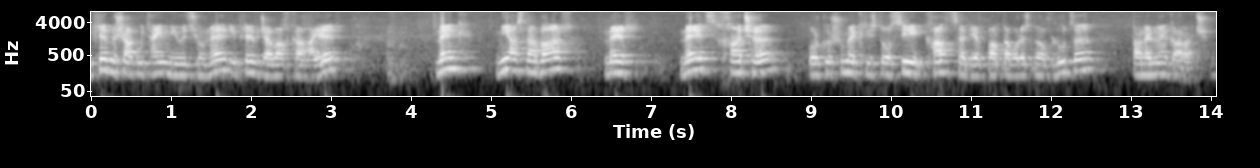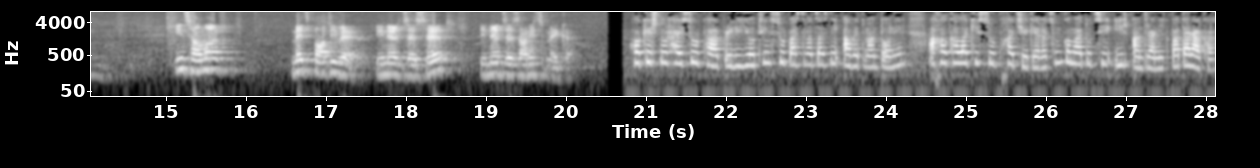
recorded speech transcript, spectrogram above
իբրև մշակութային միություններ, իբրև ջավախքահայեր, մենք միասնաբար մեր մեծ խաչը, որ կշում է Քրիստոսի քաղցր եւ պարտավորեցնող լուծը, տանելու ենք առաջ։ Ինձ համար մեծ պատիվ է լինել ձեզ հետ, լինել ձեզանից մեկը։ Հոգեշնոր հայ Սուրբը ապրիլի 7-ին Սուրբ Աստվածածնի ավետման տոնին Ախալքալաքի Սուրբ Խաչ եկեղեցում կմատուցի իր Անդրանիկ պատարակը։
